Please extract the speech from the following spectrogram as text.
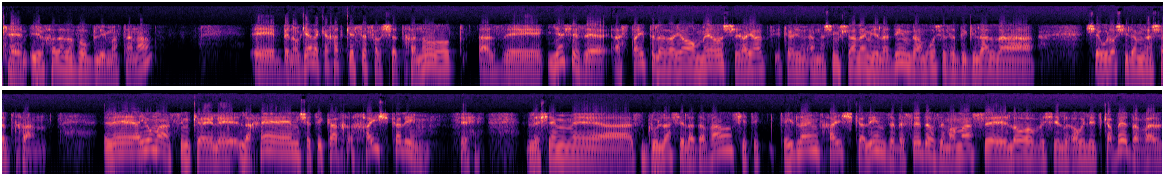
כן, היא יכולה לבוא בלי מתנה. אה, בנוגע לקחת כסף על שטחנות, אז uh, יש איזה, הסטייפלר היה אומר שהיה אנשים שהיה להם ילדים ואמרו שזה בגלל ה... שהוא לא שילם לשטחן. והיו מעשים כאלה, לכן שתיקח חי שקלים לשם uh, הסגולה של הדבר, שתגיד להם חי שקלים זה בסדר, זה ממש uh, לא בשביל ראוי להתכבד, אבל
